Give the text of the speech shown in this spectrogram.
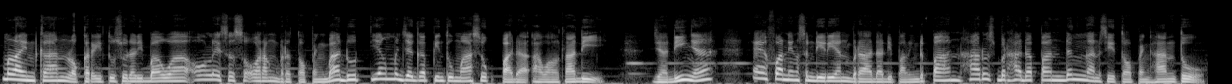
Melainkan loker itu sudah dibawa oleh seseorang bertopeng badut yang menjaga pintu masuk pada awal tadi. Jadinya, Evan yang sendirian berada di paling depan harus berhadapan dengan si topeng hantu.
